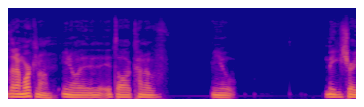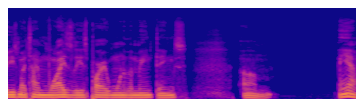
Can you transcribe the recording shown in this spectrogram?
that I'm working on. You know, it's all kind of you know making sure I use my time wisely is probably one of the main things. Um, yeah.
